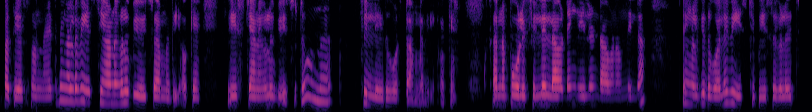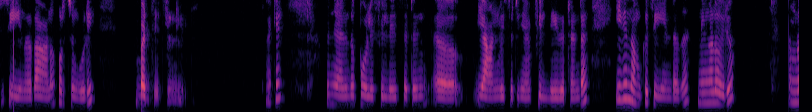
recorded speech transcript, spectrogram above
അപ്പം അത്യാവശ്യം നന്നായിട്ട് നിങ്ങളുടെ വേസ്റ്റ് യാണുകൾ ഉപയോഗിച്ചാൽ മതി. ഓക്കെ വേസ്റ്റ് യാണുകൾ ഉപയോഗിച്ചിട്ട് ഒന്ന് ഫില്ല് ചെയ്ത് കൊടുത്താൽ മതി. ഓക്കെ കാരണം പോളിഫില്ല് എല്ലാവരുടെയും കയ്യിൽ ഉണ്ടാവണം എന്നില്ല. നിങ്ങൾക്ക് ഇതുപോലെ വേസ്റ്റ് പീസുകൾ വെച്ച് ചെയ്യുന്നതാണ് കുറച്ചും കൂടി ബഡ്ജറ്റ് ഫ്രണ്ട്ലി ഓക്കെ അപ്പം ഞാനിത് പോളിഫിൽ വെച്ചിട്ട് യാൺ വെച്ചിട്ട് ഞാൻ ഫില്ല് ചെയ്തിട്ടുണ്ട്. ഇനി നമുക്ക് ചെയ്യേണ്ടത് നിങ്ങളൊരു നമ്മൾ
